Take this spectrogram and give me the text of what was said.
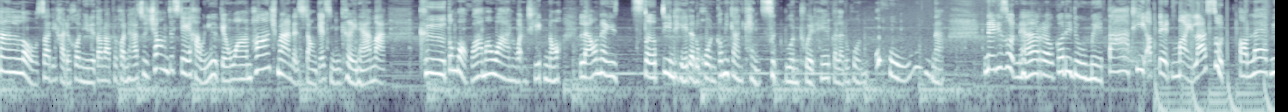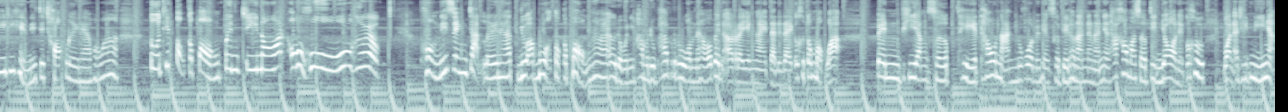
ฮัลโหล สวัสดีค่ะทุกคน ยินดีต้อนรับทุกคนนะคะสู่ช่อง Just J ค่ะ วันนี้คือเกม One Punch Man The Strongest เช่นเคยนะมา คือต้องบอกว่าเมื่อวานวันอาทิตย์เนาะ แล้วในเซิร์ฟจีนเทสอะทุกคนก็มีการแข่งศึกดวลถวยเทพกันแล้วทุกคน โอ้โห นะ ในที่สุดนะเราก็ได้ดูเมตาที่อัปเดตใหม่ล่าสุด ตอนแรกนี่ที่เห็นนี่จะช็อกเลยนะ เพราะว่าตัวที่ตกกระป๋องเป็น G n o t โอ้โห คือแบบ ผมนี่เซ็งจัดเลยนะคะยูอาบวกตกกระป๋องใช่ไหมเออเดี๋ยววันนี้พามาดูภาพรวมนะคะว่าเป็นอะไรยังไงแต่ใดๆก็คือต้องบอกว่าเป็นเพียงเซิร์ฟเทสเท่านั้นทุกคนเป็นเพียงเซิร์ฟเทสเท่านั้นดังนั้นเนี่ยถ้าเข้ามาเซิร์ฟจินย่อเนี่ยก็คือวันอาทิตย์นี้เนี่ย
